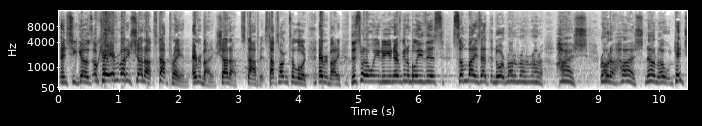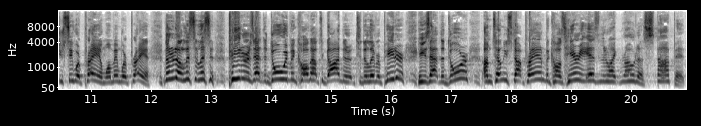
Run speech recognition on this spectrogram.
and she goes, Okay, everybody shut up. Stop praying. Everybody, shut up. Stop it. Stop talking to the Lord. Everybody, this is what I want you to do. You're never going to believe this. Somebody's at the door. Rhoda, Rhoda, Rhoda, hush. Rhoda, hush. No, no, can't you see we're praying, woman? We're praying. No, no, no, listen, listen. Peter is at the door. We've been called out to God to, to deliver Peter. He's at the door. I'm telling you, stop praying because here he is. And they're like, Rhoda, stop it.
